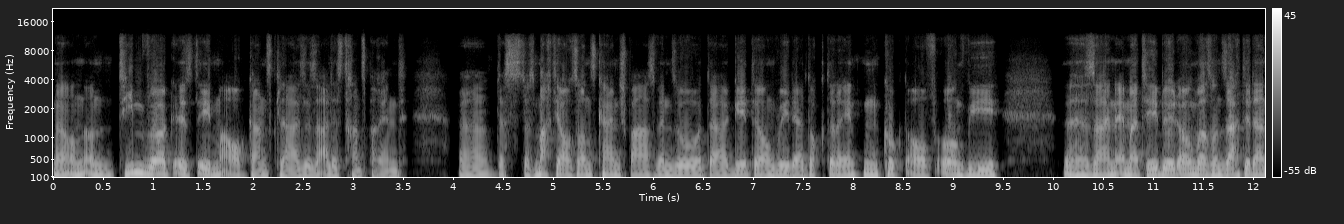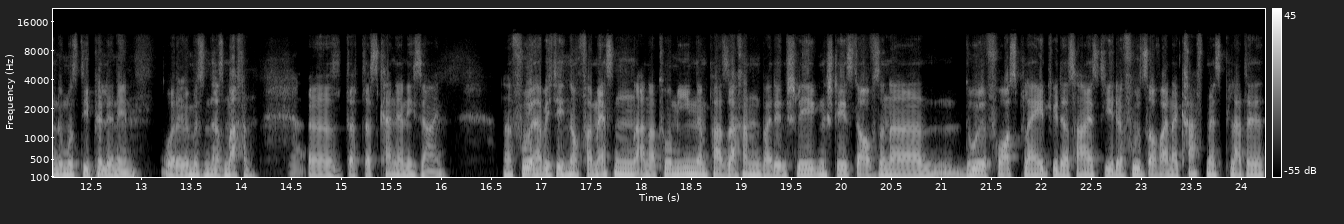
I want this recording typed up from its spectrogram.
Ja, und, und Teamwork ist eben auch ganz klar, es ist alles transparent. Äh, das, das macht ja auch sonst keinen Spaß, wenn so, da geht irgendwie der Doktor da hinten, guckt auf irgendwie äh, sein MRT-Bild irgendwas und sagt dir dann, du musst die Pille nehmen oder wir müssen das machen. Ja. Äh, das, das kann ja nicht sein. Vorher habe ich dich noch vermessen, Anatomien, ein paar Sachen. Bei den Schlägen stehst du auf so einer Dual Force Plate, wie das heißt, jeder Fuß auf einer Kraftmessplatte.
